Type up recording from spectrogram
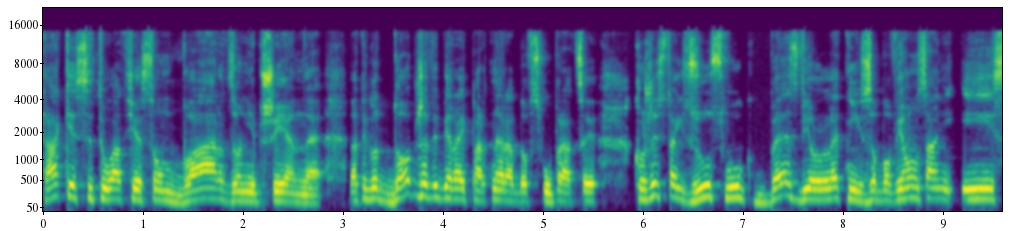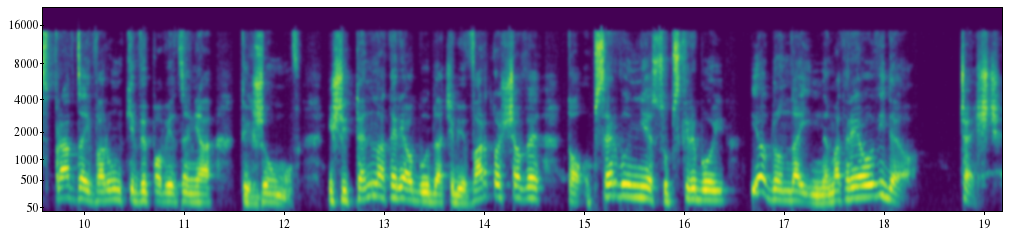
Takie sytuacje są bardzo nieprzyjemne, dlatego dobrze wybieraj partnera do współpracy, korzystaj z usług bez wieloletnich zobowiązań i sprawdzaj warunki wypowiedzenia tychże umów. Jeśli ten materiał był dla Ciebie wartościowy, to obserwuj mnie, subskrybuj i oglądaj inne materiały wideo. Cześć!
